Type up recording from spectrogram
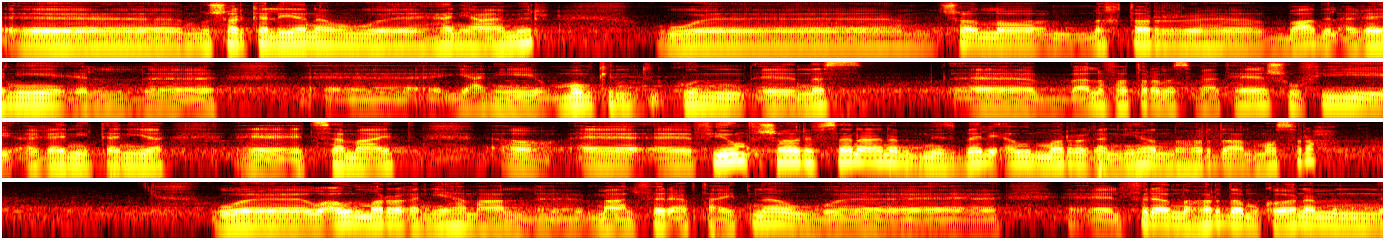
آه، المشاركه لي أنا وهاني عامر. وإن شاء الله نختار آه، بعض الأغاني ال- آه، يعني ممكن تكون آه، ناس آه، بقالها فترة ما سمعتهاش وفي أغاني تانية آه، اتسمعت. آه آه، آه، في يوم في شهر في سنة أنا بالنسبة لي أول مرة أغنيها النهاردة على المسرح. وأول مرة أغنيها مع مع الفرقة بتاعتنا والفرقه النهارده مكونة من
